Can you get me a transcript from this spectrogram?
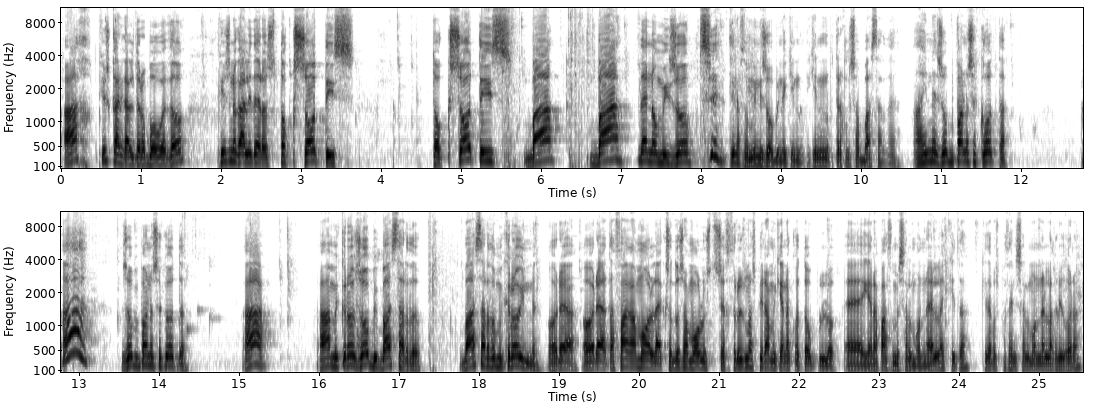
Αχ, ποιος κάνει καλύτερο bow εδώ; Ποιος είναι ο καλύτερος. Τοξότης. Το ξώτη. Μπα. Μπα. Δεν νομίζω. Τι είναι αυτό, μήνυ ζόμπι είναι εκείνο. Εκείνο είναι που τρέχουν σαν μπάσταρδε. Α, είναι ζόμπι πάνω σε κότα. Α! Ζόμπι πάνω σε κότα. Α! Α, μικρό ζόμπι, μπάσταρδο. Μπάσταρδο μικρό είναι. Ωραία. Ωραία, τα φάγαμε όλα. Εξοντώσαμε όλους τους εχθρούς μας. Πήραμε και ένα κοτόπουλο ε, για να πάθουμε σαλμονέλα. Κοίτα, κοίτα πώς παθαίνει σαλμονέλα γρήγορα.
